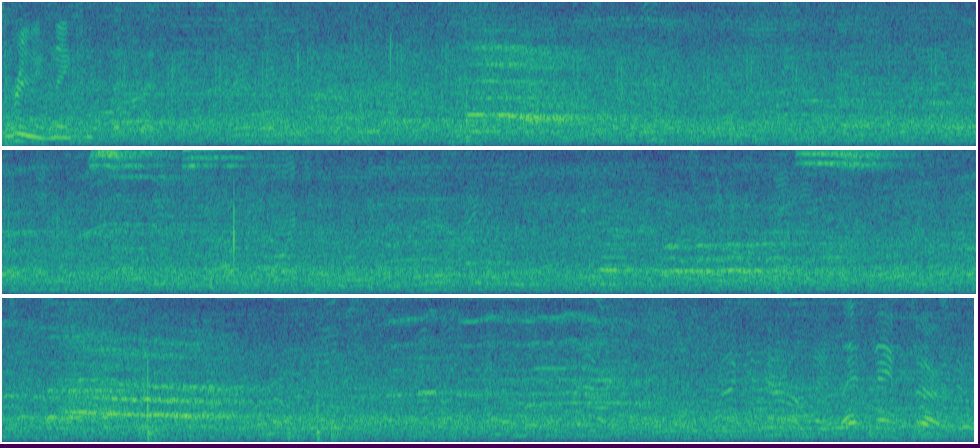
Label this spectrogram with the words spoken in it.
Thanks for. Thank you.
